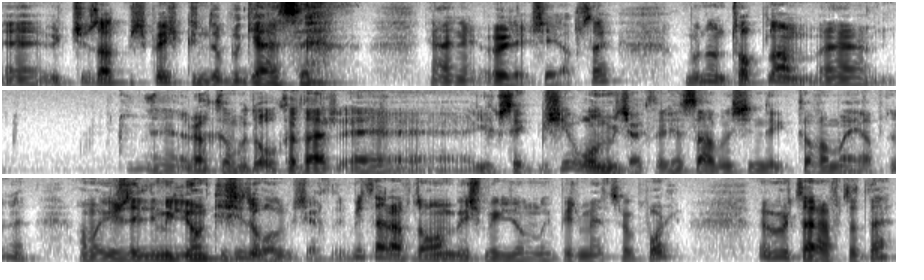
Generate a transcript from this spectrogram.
e, 365 günde bu gelse yani öyle şey yapsak bunun toplam e, e, rakamı da o kadar e, yüksek bir şey olmayacaktır. Hesabını şimdi kafama yaptım mı? Ama 150 milyon kişi de olmayacaktır. Bir tarafta 15 milyonluk bir metropol, öbür tarafta da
